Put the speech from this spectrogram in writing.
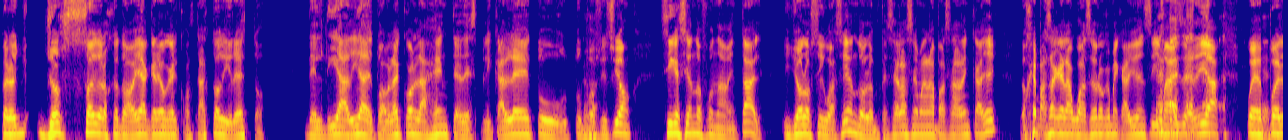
Pero yo, soy de los que todavía creo que el contacto directo del día a día, de tu hablar con la gente, de explicarle tu, posición, sigue siendo fundamental. Y yo lo sigo haciendo. Lo empecé la semana pasada en Calle. Lo que pasa es que el aguacero que me cayó encima ese día, pues, pues,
